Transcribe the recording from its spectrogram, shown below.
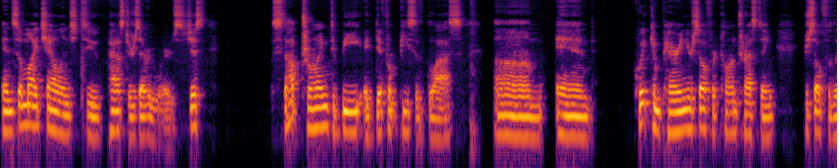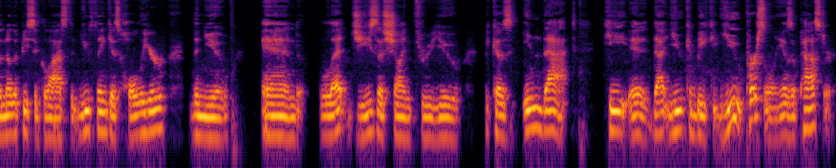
And so, my challenge to pastors everywhere is just stop trying to be a different piece of glass um, and quit comparing yourself or contrasting yourself with another piece of glass that you think is holier than you and let Jesus shine through you because in that he is, that you can be you personally as a pastor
